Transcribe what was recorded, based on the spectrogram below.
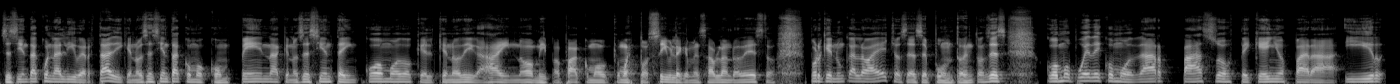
se sienta con la libertad y que no se sienta como con pena, que no se sienta incómodo, que el que no diga, ay, no, mi papá, ¿cómo, cómo es posible que me está hablando de esto? Porque nunca lo ha hecho hasta ese punto. Entonces, ¿cómo puede como dar pasos pequeños para ir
